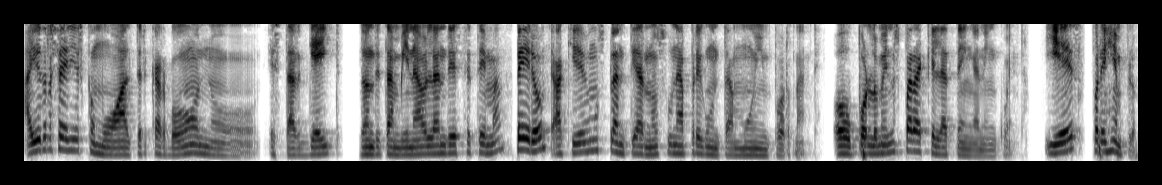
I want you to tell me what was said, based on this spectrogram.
Hay otras series como Alter Carbon o Stargate donde también hablan de este tema, pero aquí debemos plantearnos una pregunta muy importante, o por lo menos para que la tengan en cuenta. Y es, por ejemplo,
